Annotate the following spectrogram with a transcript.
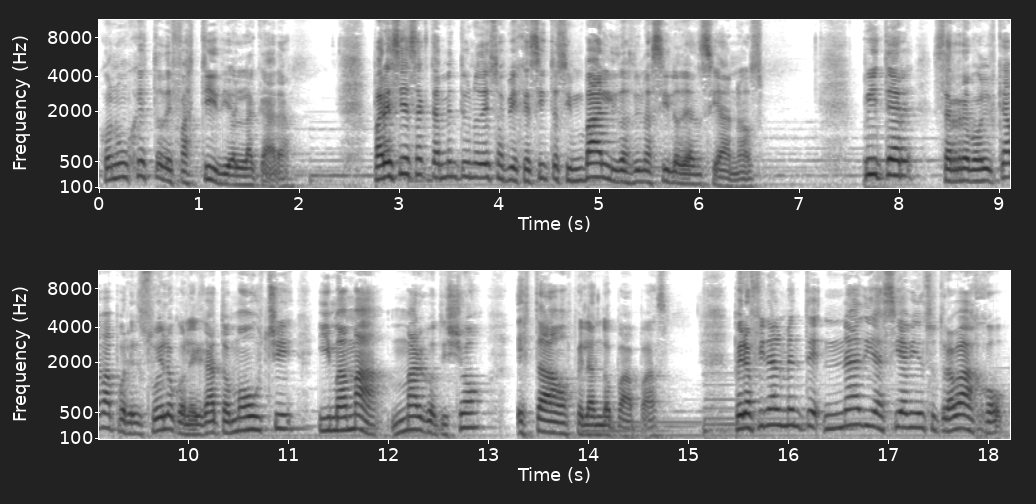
con un gesto de fastidio en la cara. Parecía exactamente uno de esos viejecitos inválidos de un asilo de ancianos. Peter se revolcaba por el suelo con el gato Mouchi y mamá, Margot y yo estábamos pelando papas. Pero finalmente nadie hacía bien su trabajo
